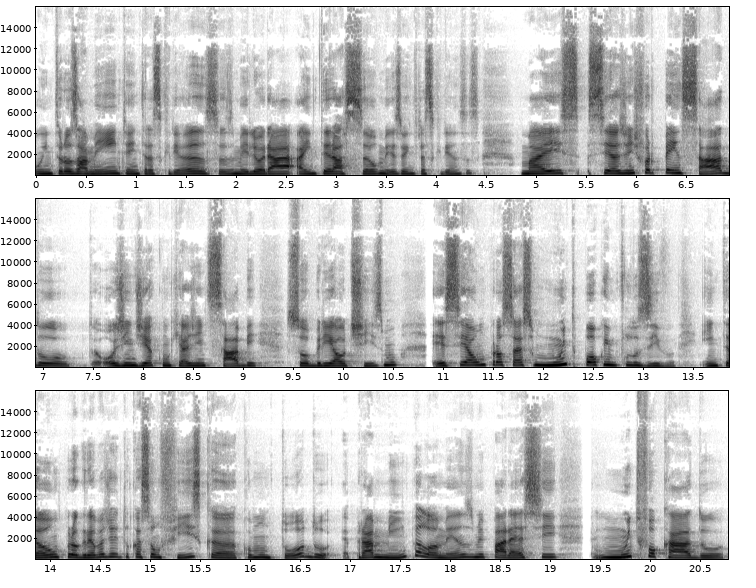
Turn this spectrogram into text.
o entrosamento entre as crianças, melhorar a interação mesmo entre as crianças. Mas se a gente for pensado hoje em dia com o que a gente sabe sobre autismo, esse é um processo muito pouco inclusivo. Então, o programa de educação física como um todo, para mim, pelo menos, me parece muito focado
